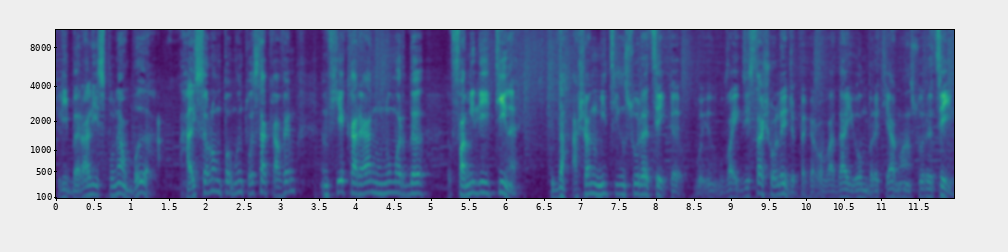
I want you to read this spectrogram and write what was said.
Liberalii spuneau, bă, hai să luăm pământul ăsta că avem în fiecare an un număr de familii tineri. Da. Așa numiți însurăței, că va exista și o lege pe care o va da Ion Brătianu a însurăței.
